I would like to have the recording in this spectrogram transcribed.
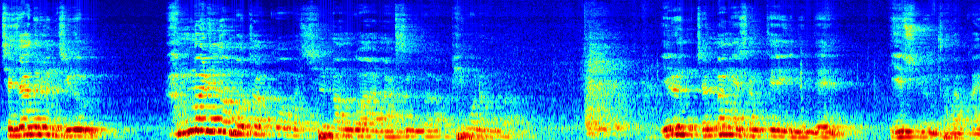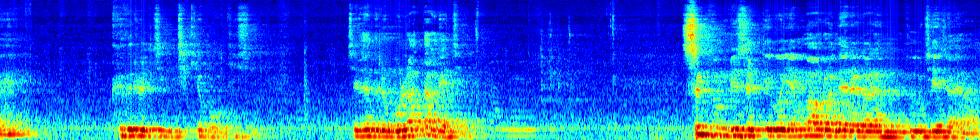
제자들은 지금 한 마리도 못 잡고 실망과 낙심과 피곤함과 이런 절망의 상태에 있는데 예수님은 바닷가에 그들을 지금 지켜보고 계십니다. 제자들은 몰랐다 그랬지. 슬픈 빛을 띠고 옛마을로 내려가는 두 제자야.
